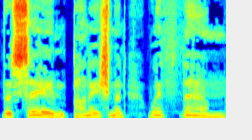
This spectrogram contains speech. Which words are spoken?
the same punishment with them.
